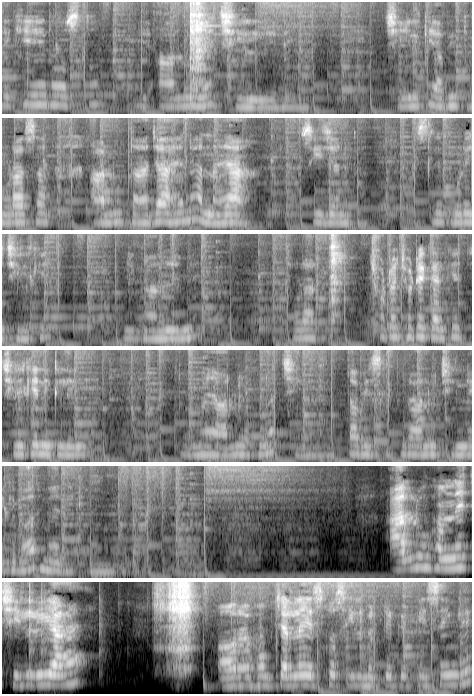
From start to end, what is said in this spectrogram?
देखिए दोस्तों, ये आलू में छील ले रही हूँ। छील के अभी थोड़ा सा आलू ताज़ा है ना, नया सीज़न का, इसलिए थोड़े छिलके निकालने में थोड़ा छोटे छोटे करके छिलके निकलेंगे। तो मैं आलू अपना छीलूँगी तब इसके पूरा आलू छीलने के बाद मैं दिखाऊँगी। आलू हमने छील लिया है और अब हम चल रहे हैं इसको सील बट्टे पे पीसेंगे।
